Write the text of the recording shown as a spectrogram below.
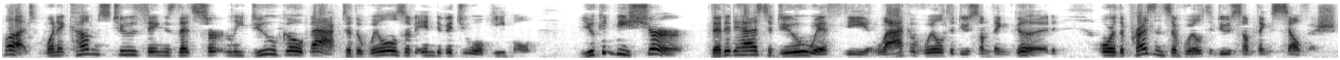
But when it comes to things that certainly do go back to the wills of individual people, you can be sure that it has to do with the lack of will to do something good, or the presence of will to do something selfish.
